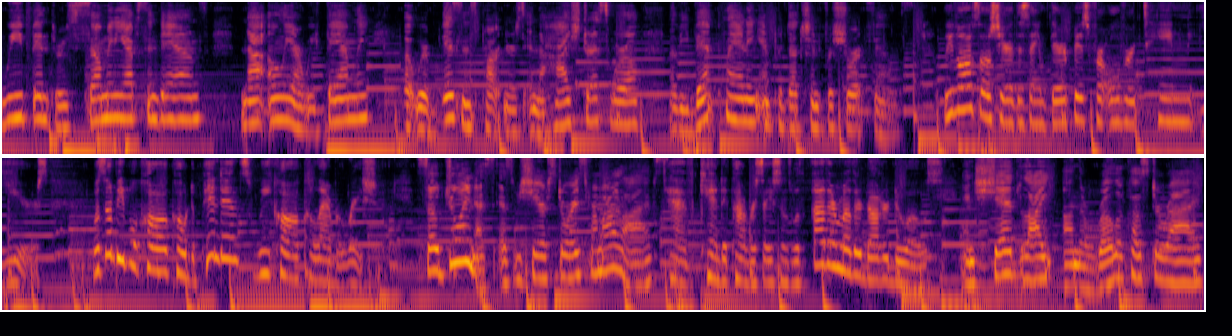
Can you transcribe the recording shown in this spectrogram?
We've been through so many ups and downs. Not only are we family, but we're business partners in the high stress world of event planning and production for short films. We've also shared the same therapist for over 10 years. What some people call codependence, we call collaboration. So join us as we share stories from our lives, have candid conversations with other mother daughter duos, and shed light on the roller coaster ride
